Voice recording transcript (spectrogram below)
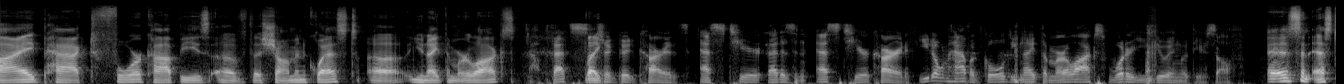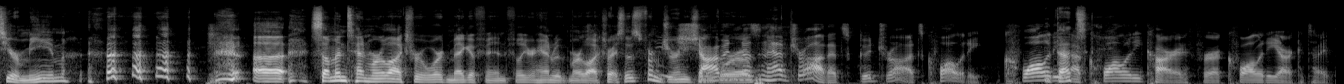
i packed four copies of the shaman quest uh unite the murlocs Oh, that's such Like- a good card. It's S tier. That is an S tier card. If you don't have a gold Unite the Murlocs, what are you doing with yourself? it's an s tier meme uh summon 10 murlocs reward megafin fill your hand with murlocs right so this is from journey to Shaman Un'Goro. doesn't have draw. That's good draw. It's quality. Quality. That's- A quality card for a quality archetype.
